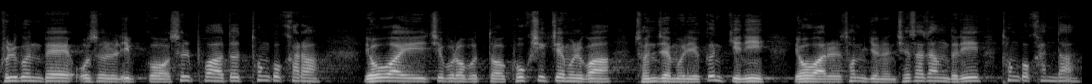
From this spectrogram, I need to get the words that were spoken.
굵은 배 옷을 입고 슬퍼하듯 통곡하라. 여호와의 집으로부터 곡식 제물과 전 제물이 끊기니 여호와를 섬기는 제사장들이 통곡한다.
